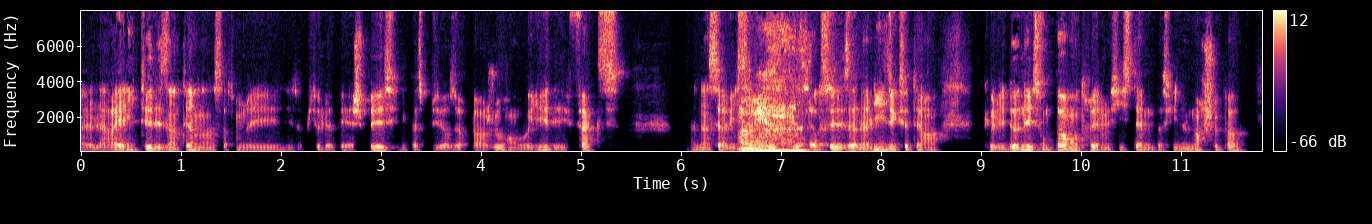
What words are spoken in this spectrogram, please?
Euh, la réalité des internes dans un certain nombre des, hôpitaux de la PHP, c'est qu'ils passent plusieurs heures par jour à envoyer des fax d'un service à l'autre pour faire ces analyses, etc. Que les données ne sont pas rentrées dans le système parce qu'ils ne marchent pas, euh,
